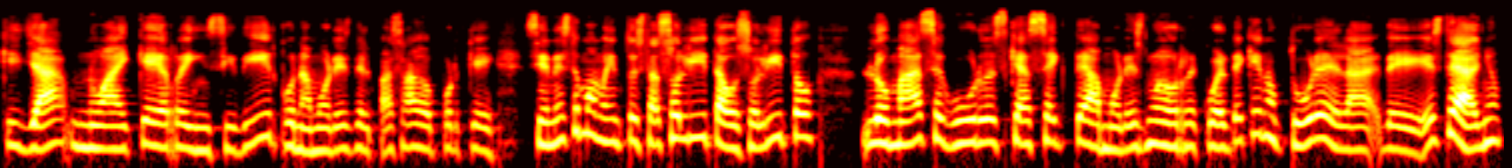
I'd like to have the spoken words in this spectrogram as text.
que ya no hay que reincidir con amores del pasado, porque si en este momento está solita o solito, lo más seguro es que acepte amores nuevos. Recuerde que en octubre de, la, de este año,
